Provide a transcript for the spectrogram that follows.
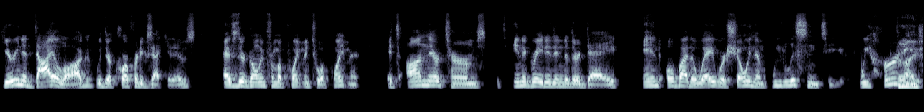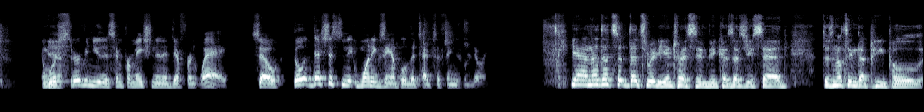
hearing a dialogue with their corporate executives as they're going from appointment to appointment it's on their terms it's integrated into their day and oh by the way we're showing them we listened to you we heard right. you and we're yeah. serving you this information in a different way so that's just one example of the types of things we're doing yeah, no, that's that's really interesting because, as you said, there's nothing that people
